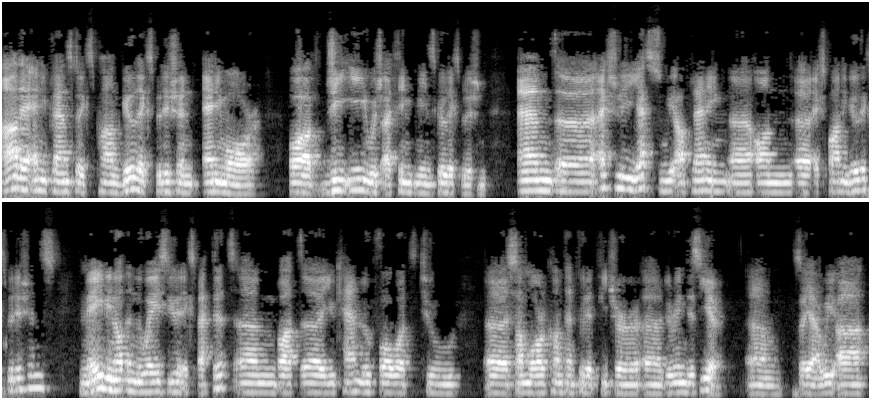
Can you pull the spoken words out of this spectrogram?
are there any plans to expand Guild Expedition anymore? Or GE, which I think means Guild Expedition. And uh, actually, yes, we are planning uh, on uh, expanding Guild Expeditions. Maybe not in the ways you expected, um, but uh, you can look forward to uh, some more content to that feature uh, during this year. Um, so yeah, we are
